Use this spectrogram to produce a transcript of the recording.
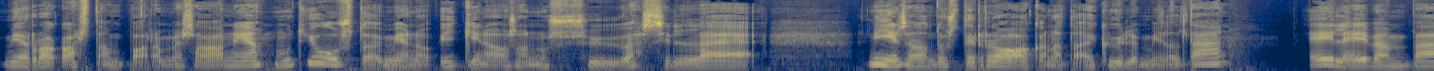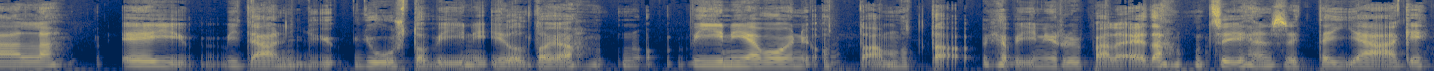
Minä rakastan parmesaania, mutta juustoja minä en ole ikinä osannut silleen niin sanotusti raakana tai kylmiltään. Ei leivän päällä, ei mitään ju- juustoviini-iltoja. No, viiniä voin ottaa mutta, ja viinirypäleitä, mutta siihen se sitten jääkin.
